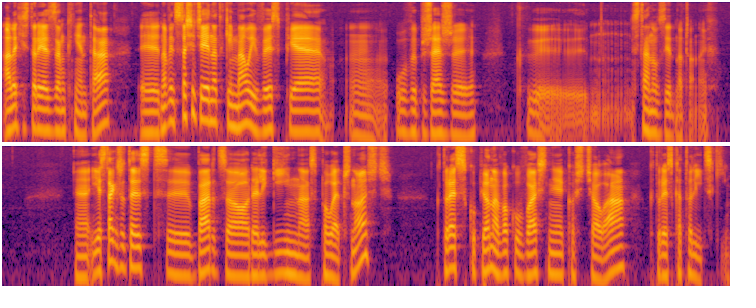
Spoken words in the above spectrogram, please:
Ale historia jest zamknięta. Y, no więc to się dzieje na takiej małej wyspie y, u wybrzeży Stanów Zjednoczonych. Jest tak, że to jest bardzo religijna społeczność, która jest skupiona wokół właśnie kościoła, który jest katolicki.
